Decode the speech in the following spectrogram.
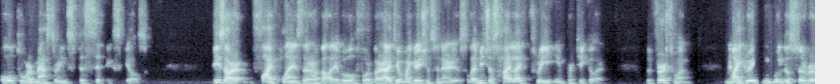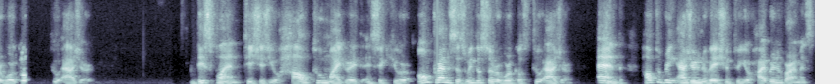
all toward mastering specific skills. These are five plans that are valuable for a variety of migration scenarios. Let me just highlight three in particular. The first one, migrating Windows Server workload to Azure. This plan teaches you how to migrate and secure on-premises Windows Server workloads to Azure and how to bring Azure innovation to your hybrid environments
